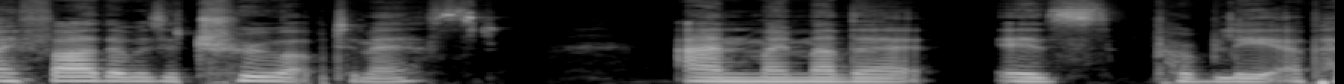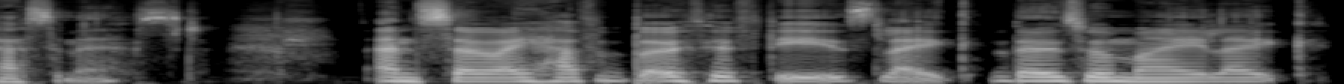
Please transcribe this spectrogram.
my father was a true optimist and my mother is probably a pessimist. And so I have both of these like those were my like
